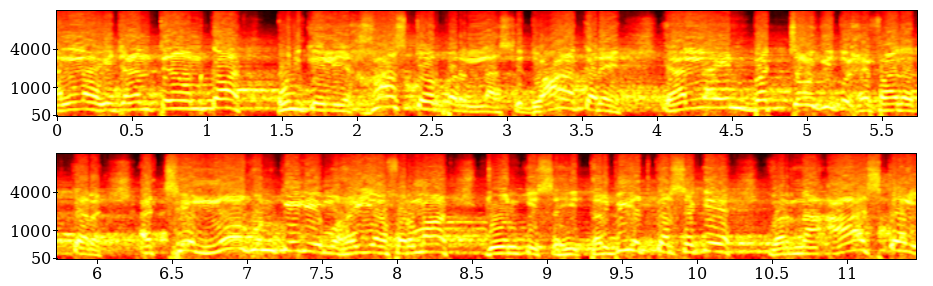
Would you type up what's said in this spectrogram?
اللہ ہی جانتے ہیں ان کا۔ ان کے لیے خاص طور پر اللہ سے دعا کریں۔ یا اللہ، ان بچوں کی تو حفاظت کر۔ اچھے لوگ ان کے لیے مہیا فرما، جو ان کی صحیح تربیت کر سکے۔ ورنہ آج کل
